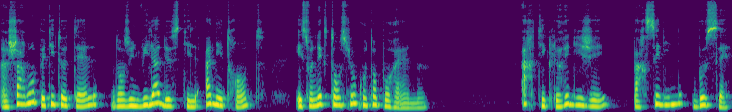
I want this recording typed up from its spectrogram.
Un charmant petit hôtel dans une villa de style années 30 et son extension contemporaine. Article rédigé par Céline Bosset.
